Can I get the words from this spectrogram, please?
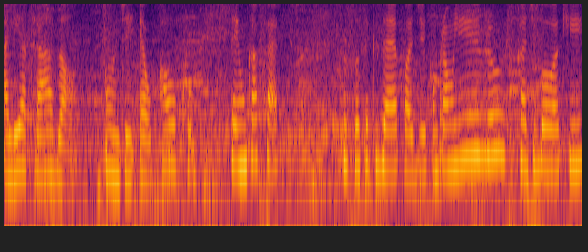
Ali atrás, ó, onde é o palco, tem um café. Então se você quiser pode comprar um livro, ficar de boa aqui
